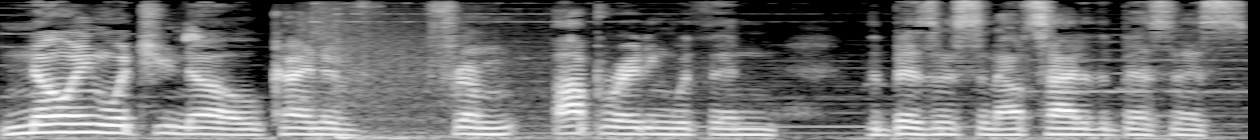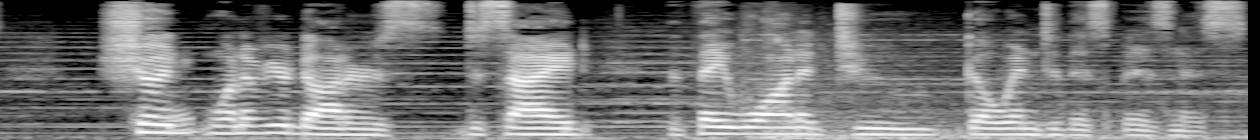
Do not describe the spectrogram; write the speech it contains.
knowing what you know, kind of from operating within the business and outside of the business, should one of your daughters decide that they wanted to go into this business,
